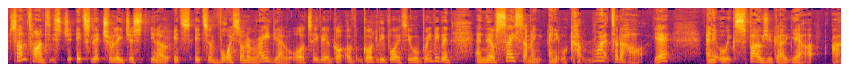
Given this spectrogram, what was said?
Sometimes it's, it's literally just, you know, it's, it's a voice on a radio or TV, a, God, a godly voice. He will bring people in and they'll say something and it will cut right to the heart, yeah? And it will expose you, go, yeah, I, I,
